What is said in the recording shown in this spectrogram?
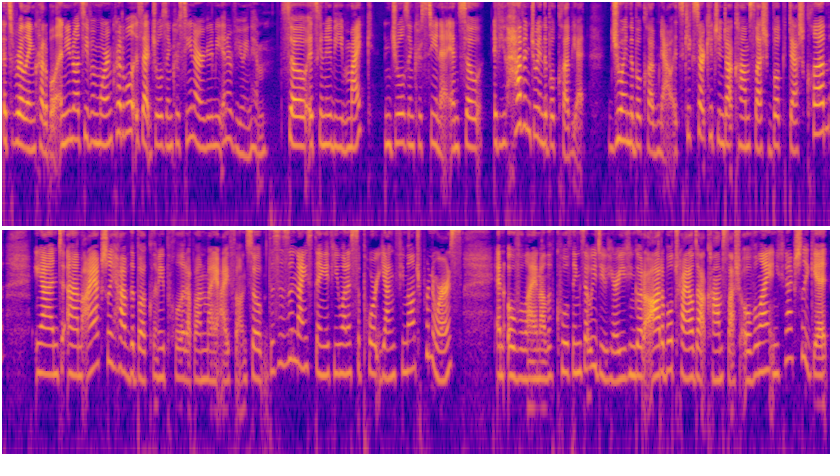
it's really incredible. And you know what's even more incredible is that Jules and Christina are going to be interviewing him. So it's going to be Mike and Jules and Christina. And so if you haven't joined the book club yet, join the book club now. It's kickstartkitchen.com slash book dash club. And um, I actually have the book. Let me pull it up on my iPhone. So this is a nice thing if you want to support young female entrepreneurs and Ovaline, all the cool things that we do here. You can go to audibletrial.com slash Ovaline and you can actually get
